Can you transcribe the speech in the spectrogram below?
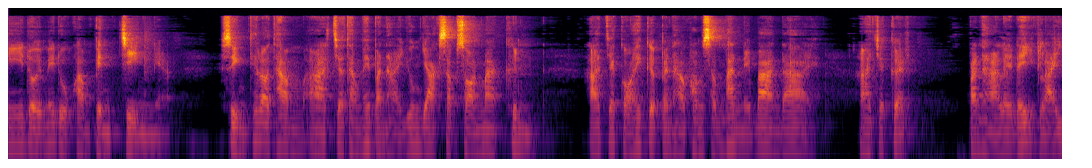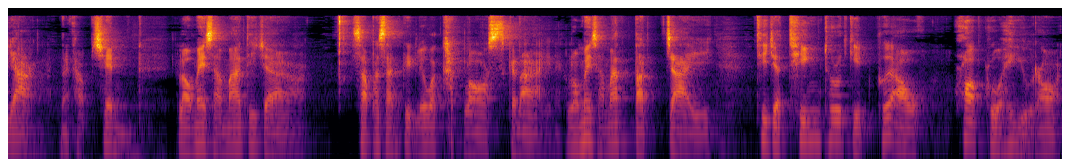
นี้ โดยไม่ดูความเป็นจริงเนี่ย สิ่งที่เราทำอาจจะทำให้ปัญหายุ่งยากซับซ้อนมากขึ้น อาจจะก่อให้เกิดปัญหาความสัมพันธ์ในบ้านได้ อาจจะเกิดปัญหาอะไรได้อีกหลายอย่างนะครับ เช่น เราไม่สามารถที่จะศัพท์ภาษาอังกฤษเรียกว่า cut loss ก็ได้นะเราไม่สามารถตัดใจที่จะทิ้งธุรกิจเพื่อเอาครอบครัวให้อยู่รอด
